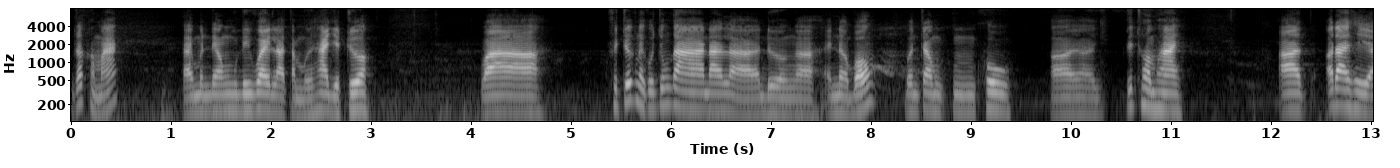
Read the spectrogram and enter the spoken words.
rất là mát. Tại mình đang đi quay là tầm 12 giờ trưa. Và phía trước này của chúng ta đây là đường à, N4 bên trong khu uh, Home 2 à, ở đây thì uh,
